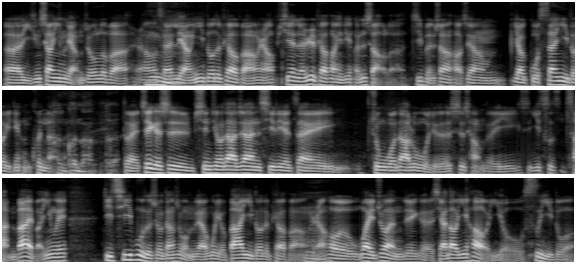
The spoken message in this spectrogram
呃已经上映两周了吧，然后才两亿多的票房，然后现在日票房已经很少了，基本上好像要过三亿都已经很困难，很困难。对对，这个是《星球大战》系列在中国大陆我觉得市场的一一次惨败吧，因为。第七部的时候，当时我们聊过有八亿多的票房，然后外传这个《侠盗一号》有四亿多，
